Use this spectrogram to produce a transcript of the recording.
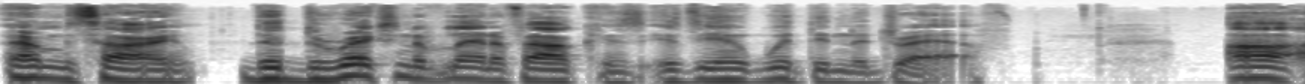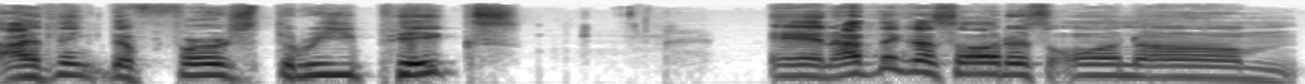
I'm sorry, the direction of Atlanta Falcons is in, within the draft. Uh, I think the first three picks, and I think I saw this on um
